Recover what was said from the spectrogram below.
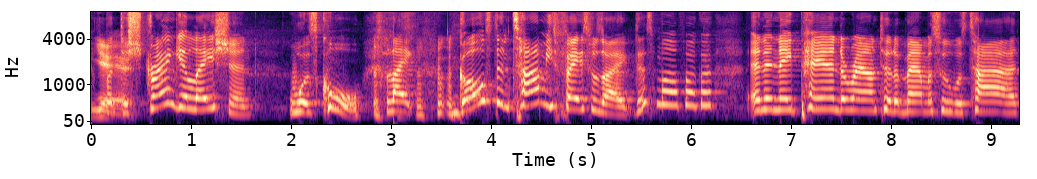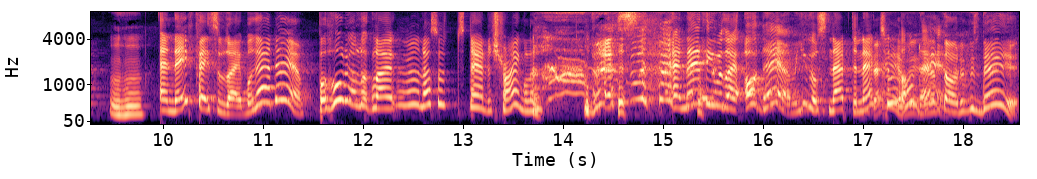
Yeah. But the strangulation was cool. Like Ghost and Tommy's face was like this motherfucker, and then they panned around to the Bamas who was tied, Mm-hmm. and they face was like, well, goddamn. But who they look like? Mm, that's a standard strangler. and then he was like, oh damn, you gonna snap the neck too? Damn, Oh I damn. thought it was dead.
